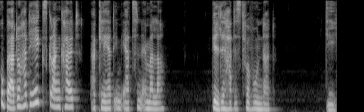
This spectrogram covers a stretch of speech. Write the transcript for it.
Huberto hat Hicks-Krankheit, erklärt ihm Ärztin Emmela. Gildehard ist verwundert. Die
